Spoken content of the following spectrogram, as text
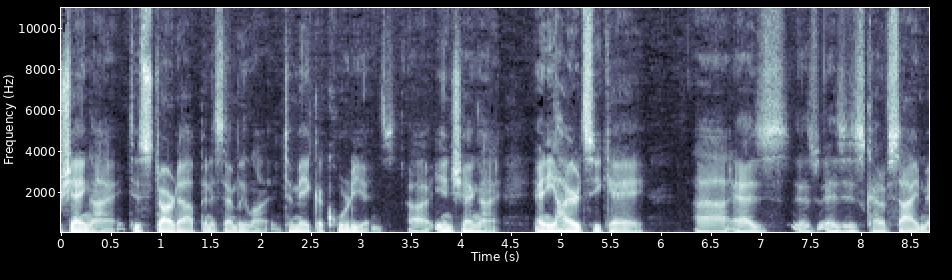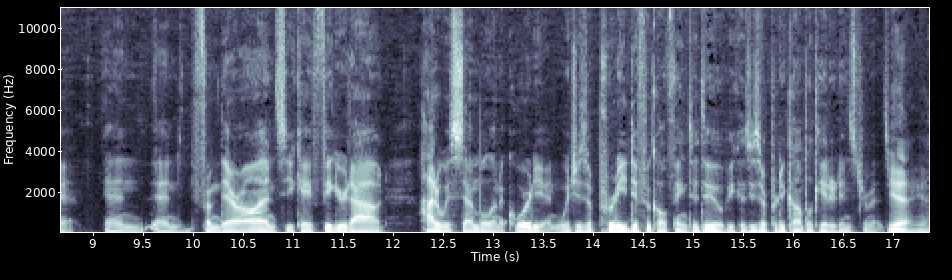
Shanghai to start up an assembly line to make accordions uh, in Shanghai, and he hired CK uh, as, as as his kind of sideman, and and from there on, CK figured out how to assemble an accordion, which is a pretty difficult thing to do because these are pretty complicated instruments. Yeah, yeah.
